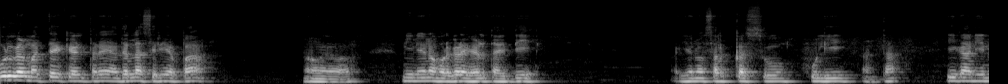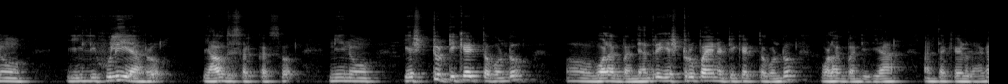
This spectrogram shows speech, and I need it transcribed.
ಗುರುಗಳು ಮತ್ತೆ ಕೇಳ್ತಾರೆ, ಅದೆಲ್ಲ ಸರಿಯಪ್ಪ ನೀನೇನೋ ಹೊರಗಡೆ ಹೇಳ್ತಾ ಇದ್ದಿ? ಏನೋ ಸರ್ಕಸ್ಸು, ಹುಲಿ ಅಂತ. ಈಗ ನೀನು ಇಲ್ಲಿ ಹುಲಿ ಯಾರು? ಯಾವುದು ಸರ್ಕಸ್ಸು? ನೀನು ಎಷ್ಟು ಟಿಕೆಟ್ ತೊಗೊಂಡು ಒಳಗೆ ಬಂದೆ? ಅಂದರೆ ಎಷ್ಟು ರೂಪಾಯಿನ ಟಿಕೆಟ್ ತೊಗೊಂಡು ಒಳಗೆ ಬಂದಿದೆಯಾ ಅಂತ ಕೇಳಿದಾಗ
